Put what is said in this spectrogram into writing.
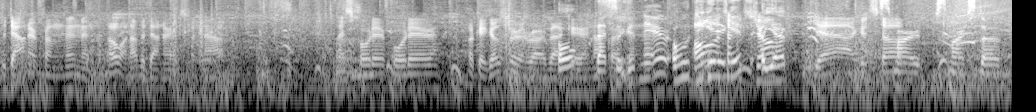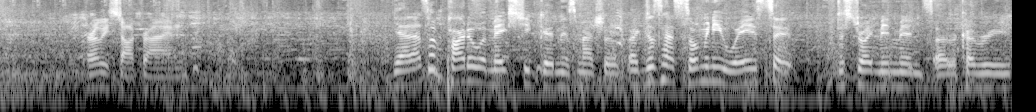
the downer from Min Min. Oh, another downer is coming out. Nice forward air, forward air. Okay, goes for a raw back Oh, air. not that's a good nair. Oh, did you get it again? jump. Yep. Yeah, good stuff. Smart, smart stuff. Early stock Iron. Yeah, that's what part of what makes Sheik good in this matchup. Like, just has so many ways to destroy Min Min's uh, recovery.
